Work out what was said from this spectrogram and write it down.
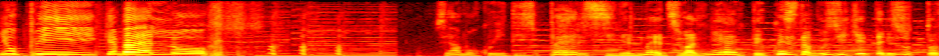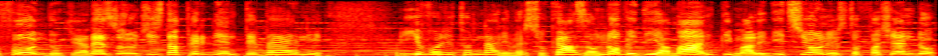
Yuppie, che bello. Siamo qui dispersi nel mezzo al niente. Questa musichetta di sottofondo che adesso non ci sta per niente bene. Io voglio tornare verso casa. Ho nove diamanti, maledizione. Sto facendo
